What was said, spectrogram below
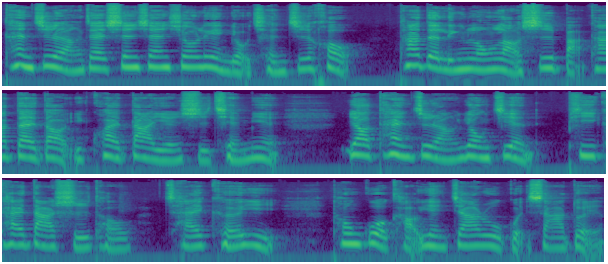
炭治郎在深山修炼有成之后，他的玲珑老师把他带到一块大岩石前面，要炭治郎用剑劈开大石头，才可以通过考验加入鬼杀队。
